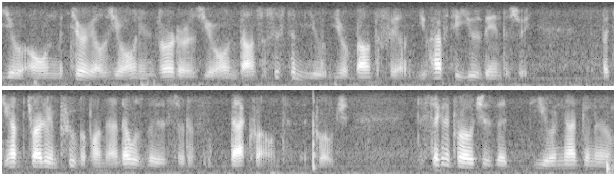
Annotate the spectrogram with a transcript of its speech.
your own materials, your own inverters, your own balance of system, you, you're bound to fail. You have to use the industry, but you have to try to improve upon that. That was the sort of background approach. The second approach is that you are not going to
